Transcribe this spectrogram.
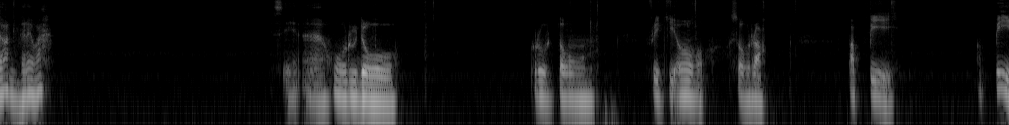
ดอนก็ได้วะ SAR โฮรูโดกรูตง ฟริจิโอ โซร็อกป๊อปปี้ ป๊อปปี้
